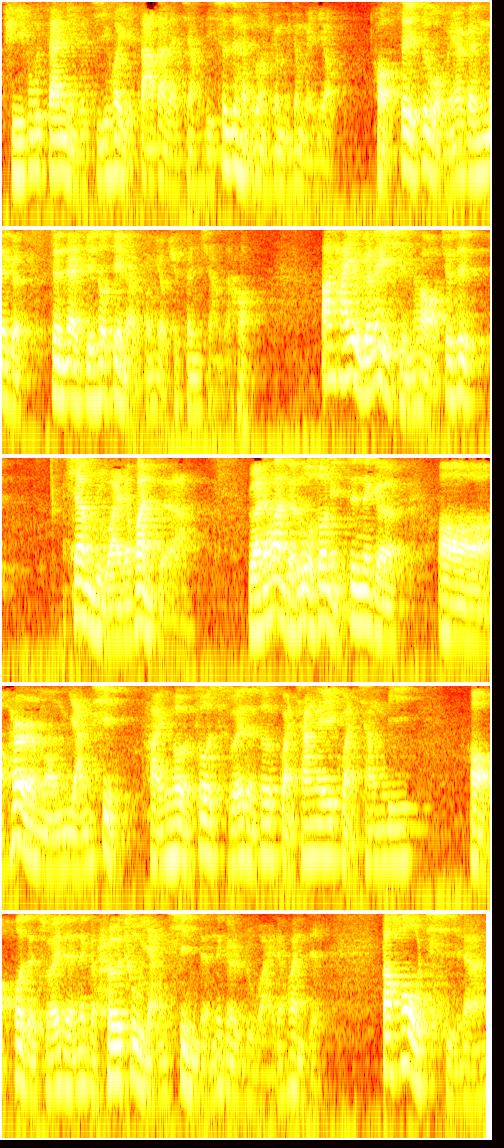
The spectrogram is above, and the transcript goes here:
皮肤粘连的机会也大大的降低，甚至很多人根本就没有。好，这也是我们要跟那个正在接受电疗的朋友去分享的哈。啊，还有个类型哈、哦，就是像乳癌的患者啊，乳癌的患者，如果说你是那个哦荷尔蒙阳性，还有说所谓的说管腔 A、管腔 B，哦或者所谓的那个 HER2 阳性的那个乳癌的患者，到后期呢，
